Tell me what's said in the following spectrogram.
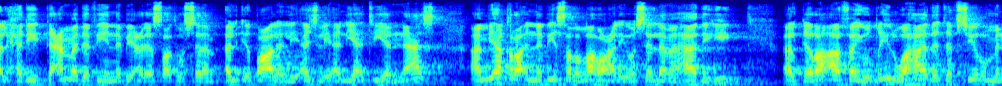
الحديث تعمد فيه النبي عليه الصلاة والسلام الإطالة لأجل أن يأتي الناس أم يقرأ النبي صلى الله عليه وسلم هذه القراءة فيطيل؟ وهذا تفسير من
